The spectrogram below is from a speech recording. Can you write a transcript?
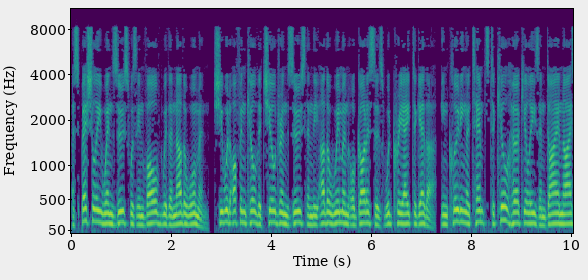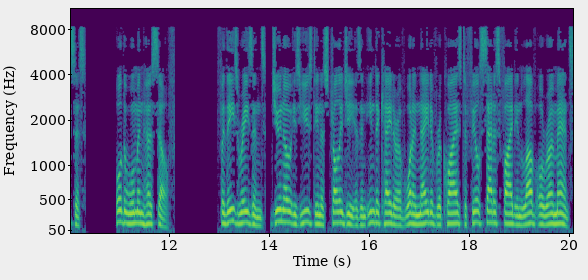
especially when Zeus was involved with another woman. She would often kill the children Zeus and the other women or goddesses would create together, including attempts to kill Hercules and Dionysus or the woman herself. For these reasons, Juno is used in astrology as an indicator of what a native requires to feel satisfied in love or romance,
